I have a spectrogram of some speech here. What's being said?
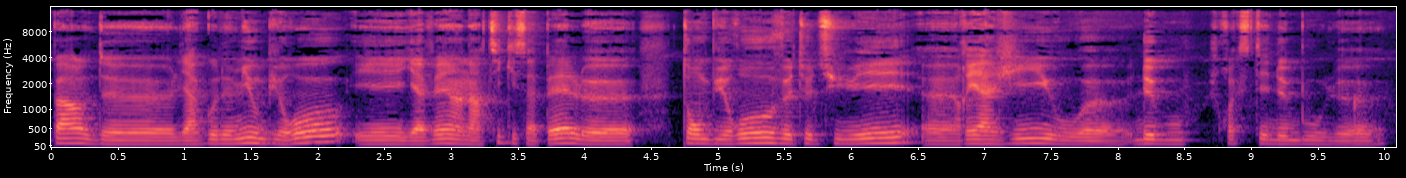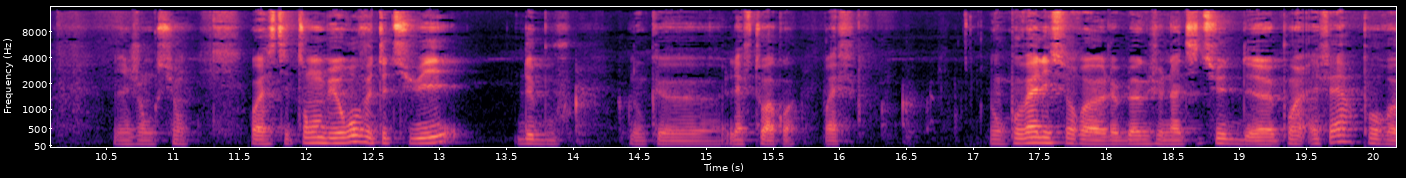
parlent de l'ergonomie au bureau et il y avait un article qui s'appelle euh, Ton bureau veut te tuer, euh, réagis ou euh, debout. Je crois que c'était debout l'injonction. Ouais, c'était Ton bureau veut te tuer debout. Donc euh, lève-toi quoi. Bref. Donc vous pouvez aller sur le blog jeunatitude.fr pour,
